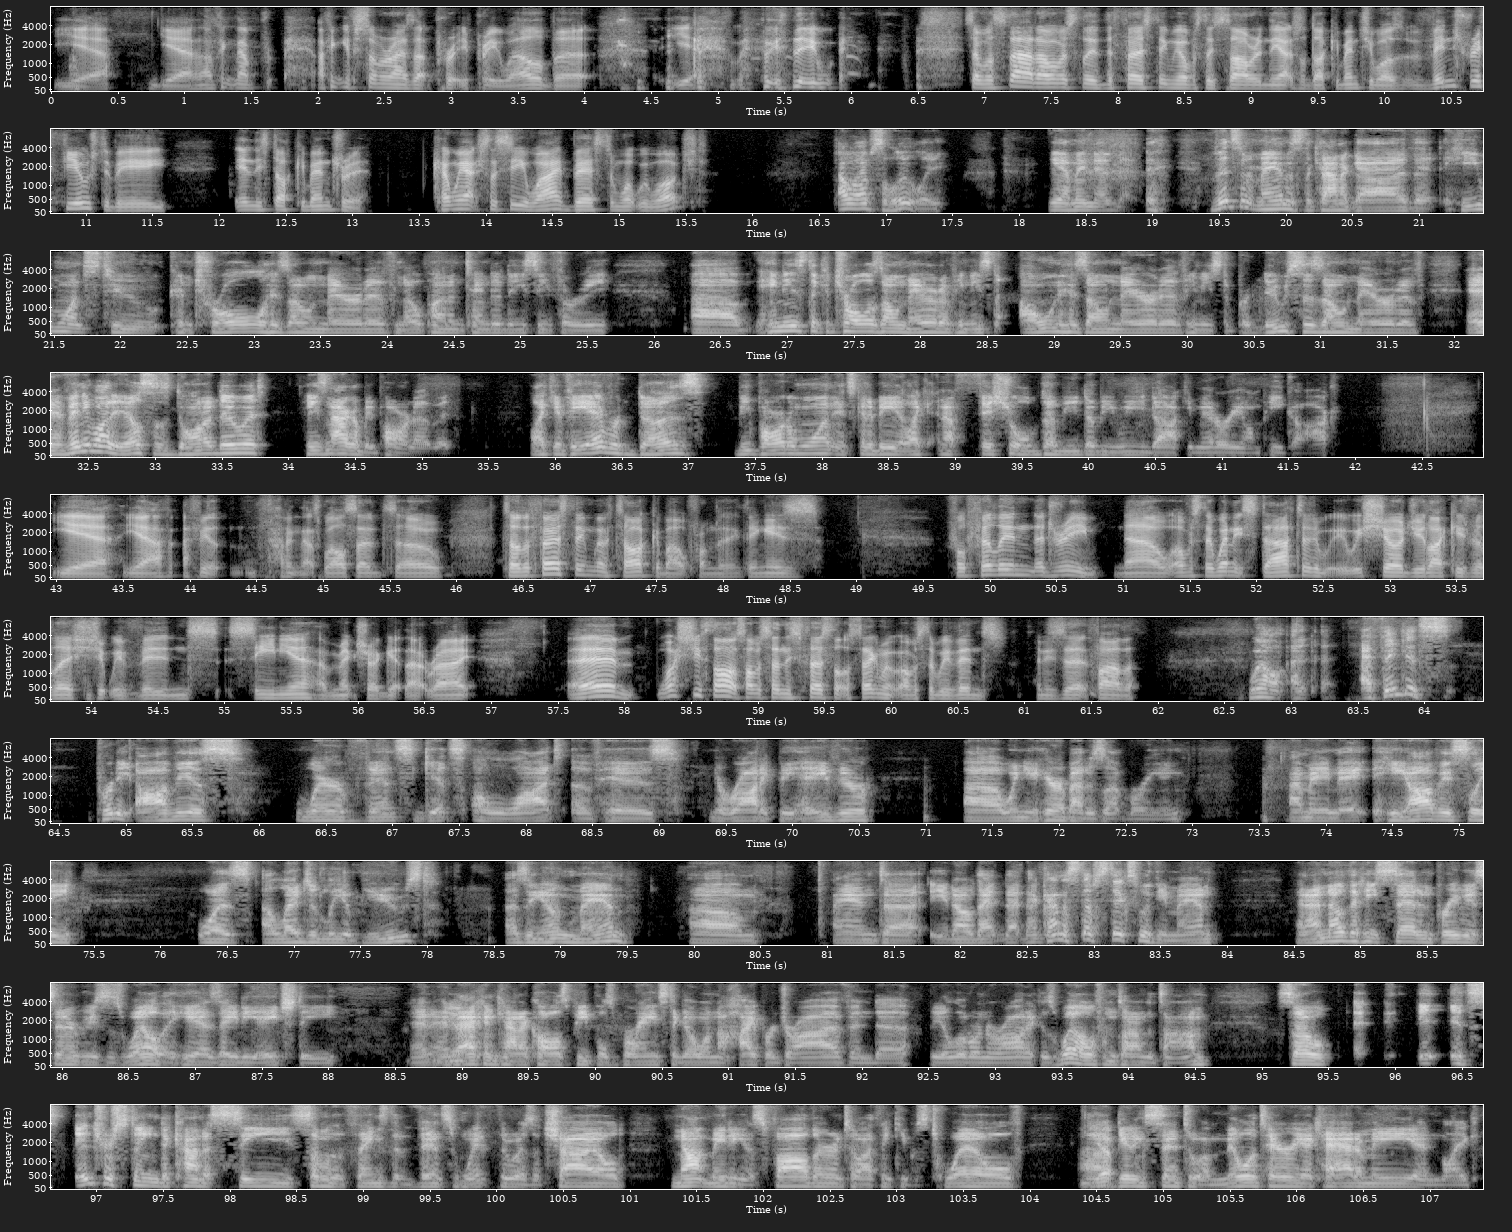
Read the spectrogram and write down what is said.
Yeah, yeah. I think that I think you've summarized that pretty pretty well. But yeah, so we'll start. Obviously, the first thing we obviously saw in the actual documentary was Vince refused to be in this documentary. Can we actually see why based on what we watched? Oh, absolutely. Yeah, I mean, uh, Vince McMahon is the kind of guy that he wants to control his own narrative. No pun intended. EC3. Uh, he needs to control his own narrative. He needs to own his own narrative. He needs to produce his own narrative. And if anybody else is going to do it, he's not going to be part of it. Like if he ever does be part of one, it's going to be like an official WWE documentary on Peacock. Yeah, yeah. I I feel I think that's well said. So, so the first thing we're going to talk about from the thing is fulfilling a dream. Now, obviously, when it started, it showed you like his relationship with Vince Senior. I'll make sure I get that right. Um, what's your thoughts, obviously, on this first little segment, obviously with Vince and his uh, father? Well, I, I think it's pretty obvious where Vince gets a lot of his neurotic behavior uh, when you hear about his upbringing. I mean, it, he obviously was allegedly abused as a young man, um, and uh, you know that that, that kind of stuff sticks with you, man. And I know that he said in previous interviews as well that he has ADHD, and, and Yeah. that can kind of cause people's brains to go into hyperdrive and uh, be a little neurotic as well from time to time. So it, it's interesting to kind of see some of the things that Vince went through as a child, not meeting his father until I think he was 12, uh, Yep. getting sent to a military academy and like,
